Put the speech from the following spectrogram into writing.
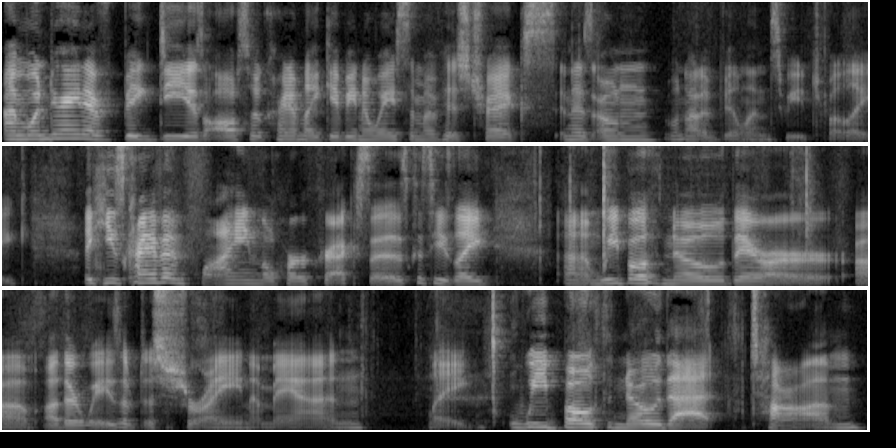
I'm wondering if Big D is also kind of like giving away some of his tricks in his own, well, not a villain speech, but like, like he's kind of implying the Horcruxes because he's like, um, we both know there are um, other ways of destroying a man. Like, we both know that, Tom.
